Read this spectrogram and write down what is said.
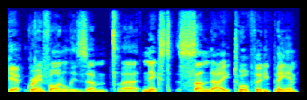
Yep. Grand final is um, uh, next Sunday, 12:30 p.m.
